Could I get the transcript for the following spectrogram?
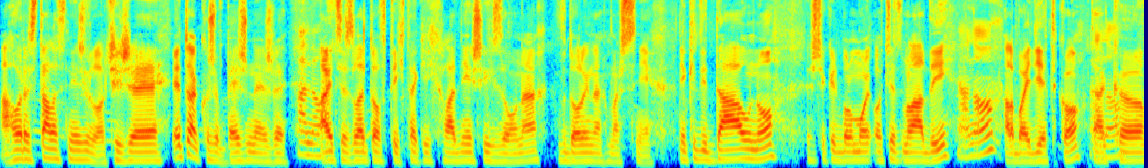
a hore stále snežilo. Čiže je to akože bežné, že Áno. aj cez leto v tých takých chladnejších zónach v dolinách máš sneh. Niekedy dávno, ešte keď bol môj otec mladý, Áno. alebo aj detko, tak eh,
